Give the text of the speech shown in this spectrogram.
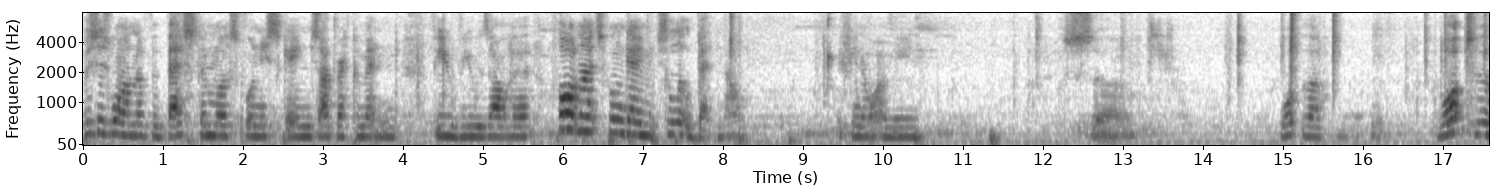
this is one of the best and most funniest games I'd recommend for you viewers out here. Fortnite's fun game, it's a little dead now, if you know what I mean. So, what the, what the,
